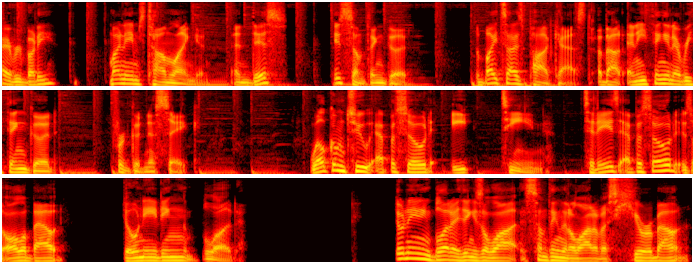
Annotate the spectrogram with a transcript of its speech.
Hi, everybody. My name's Tom Langen, and this is Something Good, the bite sized podcast about anything and everything good for goodness sake. Welcome to episode 18. Today's episode is all about donating blood. Donating blood, I think, is a lot something that a lot of us hear about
